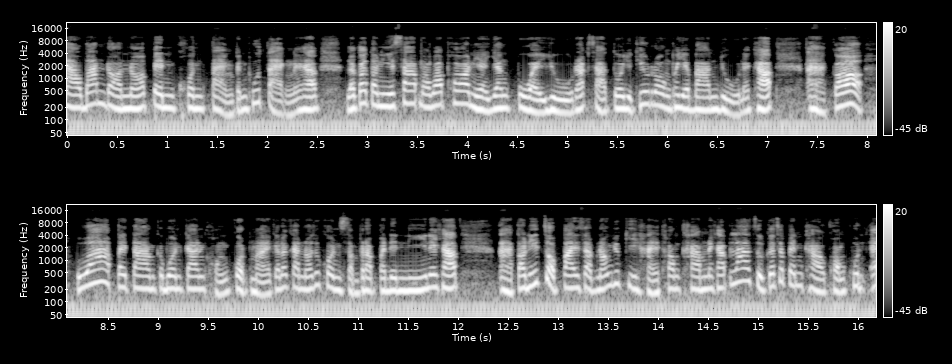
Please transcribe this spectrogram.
ดาวบ้านดอนเนาะเป็นคนแต่งเป็นผู้แต่งนะครับแล้วก็ตอนนี้ทราบมาว่าพ่อเนี่ยยังป่วยอยู่รักษาตัวอยู่ที่โรงพยาบาลอยู่นะครับอะก็ว่าไปตามกระบวนการของกฎหมายก็แล้วกันเนาะทุกคนสำหรับประเด็นนี้นะครับอะตอนนี้จบไปสำหรับน้องยูกิไหทองคำนะครับล่าสุดก็จะเป็นข่าวของคุณแอ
